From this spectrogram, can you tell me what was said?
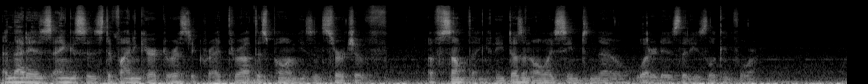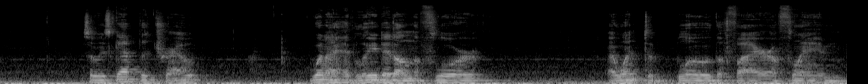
And that is Angus's defining characteristic, right? Throughout this poem, he's in search of, of something, and he doesn't always seem to know what it is that he's looking for. So he's got the trout. When I had laid it on the floor, I went to blow the fire aflame,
